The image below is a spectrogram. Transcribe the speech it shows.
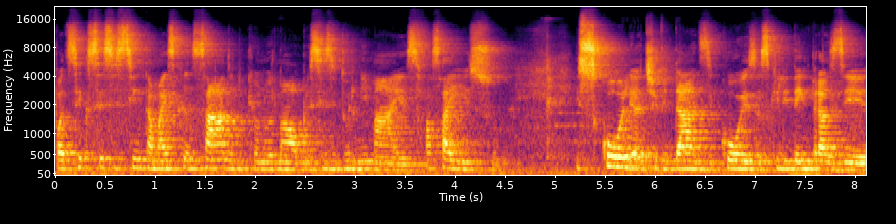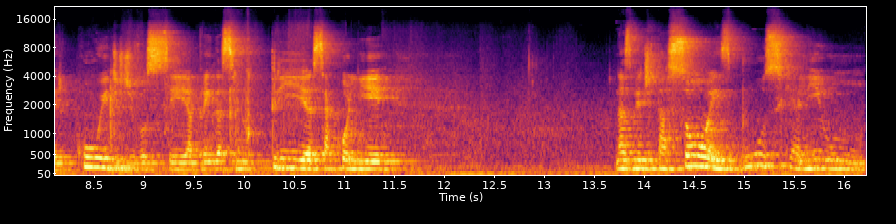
Pode ser que você se sinta mais cansado do que o normal, precise dormir mais. Faça isso. Escolha atividades e coisas que lhe deem prazer, cuide de você, aprenda a se nutrir, a se acolher. Nas meditações, busque ali um,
